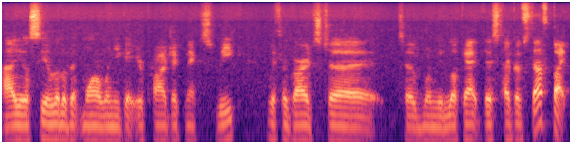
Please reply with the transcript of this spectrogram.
uh, you'll see a little bit more when you get your project next week with regards to, to when we look at this type of stuff, but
